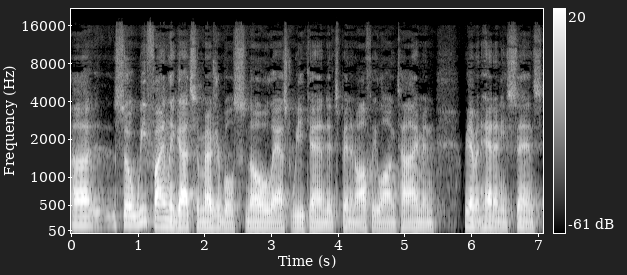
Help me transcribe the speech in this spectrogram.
Uh, so we finally got some measurable snow last weekend. It's been an awfully long time, and we haven't had any since.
